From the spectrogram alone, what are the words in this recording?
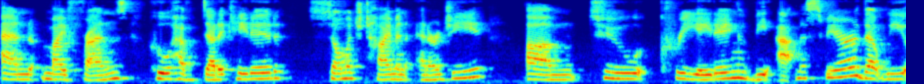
and my friends who have dedicated so much time and energy um, to creating the atmosphere that we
